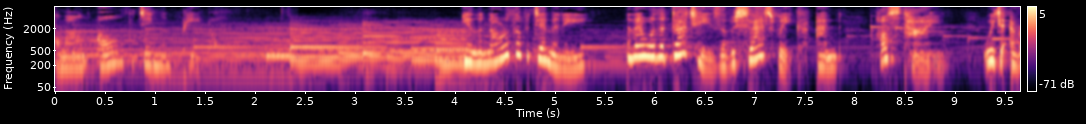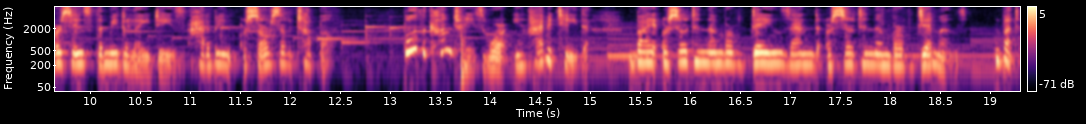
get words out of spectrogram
among all the German people. In the north of Germany, there were the duchies of Schleswig and Holstein, which ever since the Middle Ages had been a source of trouble. Both countries were inhabited by a certain number of Danes and a certain number of Germans, but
